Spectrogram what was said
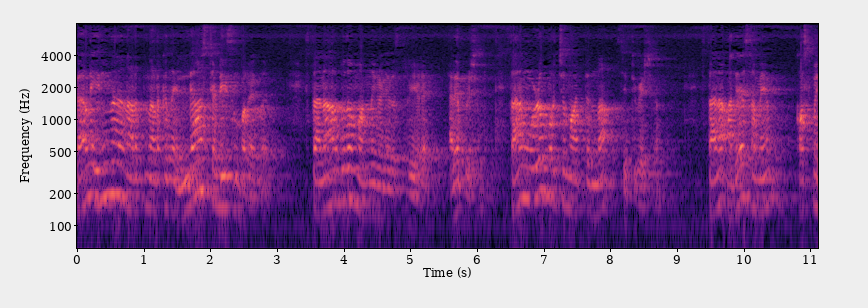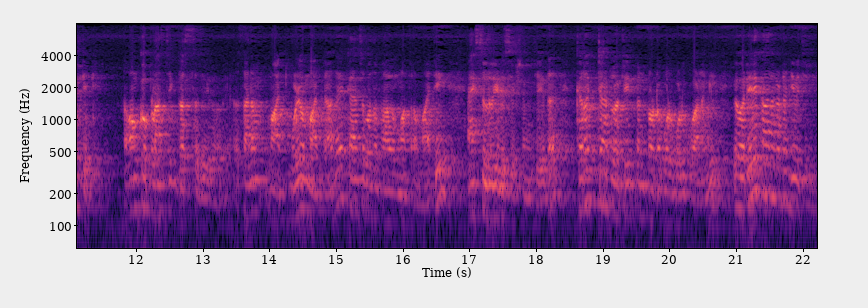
കാരണം ഇന്ന് നടത്തി നടക്കുന്ന എല്ലാ സ്റ്റഡീസും പറയുന്നത് സ്ഥാനാർബുദം വന്നു കഴിഞ്ഞ ഒരു സ്ത്രീയുടെ അല്ലെങ്കിൽ പുരുഷൻ സ്ഥാനം മുഴുവൻ മുറിച്ച് മാറ്റുന്ന സിറ്റുവേഷൻ സ്ഥാനം അതേസമയം കോസ്മെറ്റിക് ഓങ്കോപ്ലാസ്റ്റിക് ഡ്രസ് സർജറി സ്ഥാനം മാറ്റി മുഴുവൻ മാറ്റാതെ ക്യാൻസർ വന്ന ഭാഗം മാത്രം മാറ്റി ആക്സിലറി ഡിസെക്ഷൻ ചെയ്ത് കറക്റ്റ് ആയിട്ടുള്ള ട്രീറ്റ്മെന്റ് പ്രോട്ടോകോൾ കൊടുക്കുകയാണെങ്കിൽ ഒരേ കാലഘട്ടം ജീവിച്ചിരിക്കും.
